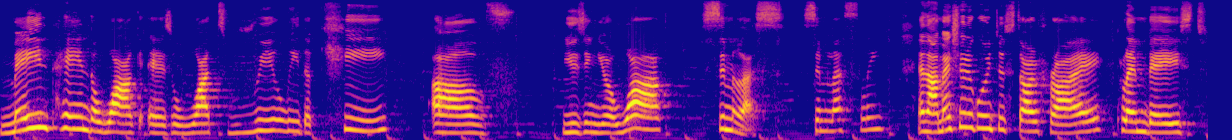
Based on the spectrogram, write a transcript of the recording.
Maintain the wok is what's really the key of using your wok seamless seamlessly. And I'm actually going to stir fry plant-based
